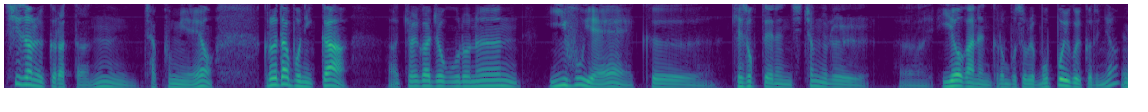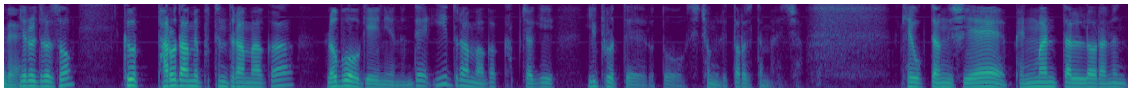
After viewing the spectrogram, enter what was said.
시선을 끌었던 작품이에요. 그러다 보니까 어, 결과적으로는 이후에 그 계속되는 시청률을 어, 이어가는 그런 모습을 못 보이고 있거든요. 네. 예를 들어서 그 바로 다음에 붙은 드라마가 러브 어게인이었는데 이 드라마가 갑자기 1%대로 또 시청률이 떨어졌단 말이죠. 개국 당시에 100만 달러라는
